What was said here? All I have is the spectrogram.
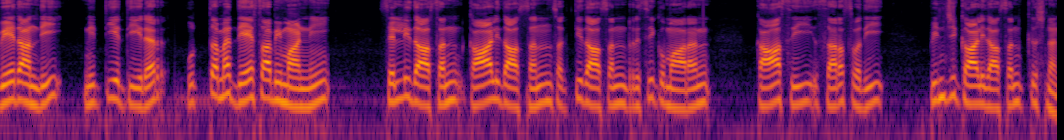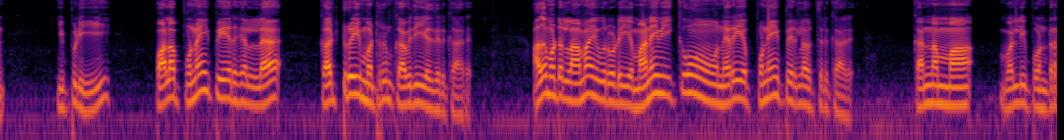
வேதாந்தி நித்திய தீரர் உத்தம தேசாபிமானி செல்லிதாசன் காளிதாசன் சக்திதாசன் ரிஷிகுமாரன் காசி சரஸ்வதி பிஞ்சு காளிதாசன் கிருஷ்ணன். இப்படி பல புனை பெயர்களில் கட்டுரை மற்றும் கவிதை எழுதியிருக்காரு. அது மட்டும் இல்லாமல் இவருடைய மனைவிக்கும் நிறைய புனை பெயர்களை வச்சுருக்காரு. கண்ணம்மா வள்ளி போன்ற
